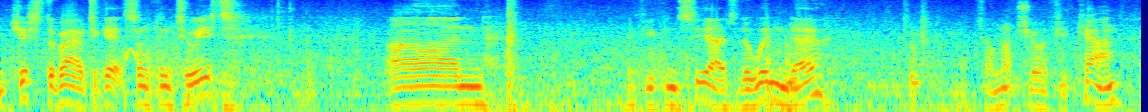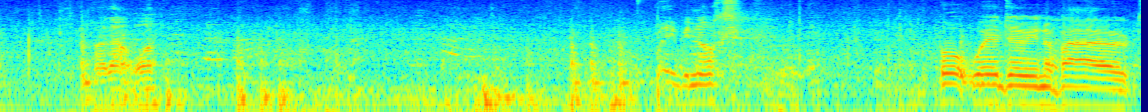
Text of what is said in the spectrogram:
We're just about to get something to eat and if you can see out of the window which I'm not sure if you can by that one. Maybe not. But we're doing about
